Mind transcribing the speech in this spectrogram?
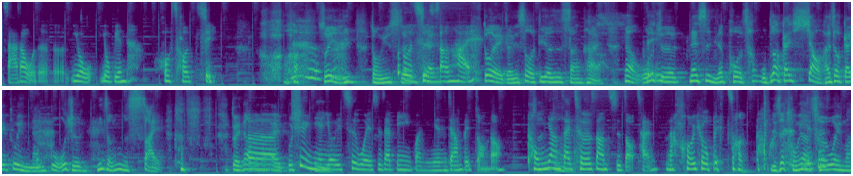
砸到我的右右边的后照镜，所以你等于是二次伤害。对，等于受了第二次伤害。那我会觉得那次你的破超，我不知道该笑还是要该为你难过。我觉得你怎么那么晒？对，那我呃，去年有一次我也是在殡仪馆里面这样被撞到。同样在车上吃早餐，然后又被撞到。你在同样的车位吗？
